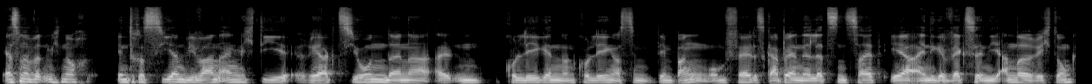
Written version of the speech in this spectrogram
Erstmal wird mich noch interessieren, wie waren eigentlich die Reaktionen deiner alten Kolleginnen und Kollegen aus dem, dem Bankenumfeld? Es gab ja in der letzten Zeit eher einige Wechsel in die andere Richtung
